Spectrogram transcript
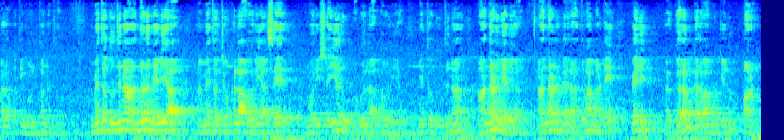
મારો પતિ બોલતો નથી. મેં તો દૂધના આંધણ મેલ્યા મેં તો ચોખલા ઓરિયા શેર, મોરી સૈયરું અબોલા ભવરિયા. મેં તો દૂધના આંધણ મેળ્યા આંધણ એટલે રાંધવા માટે પહેલી ગરમ કરવા મૂકેલું પાણી.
